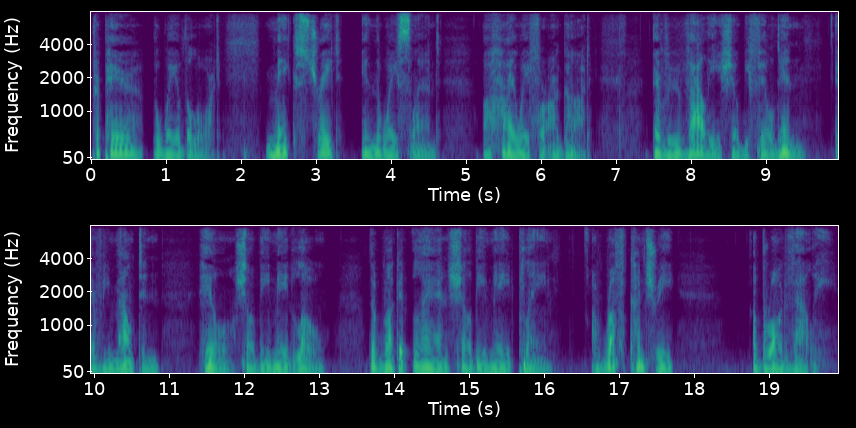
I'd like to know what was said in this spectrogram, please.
Prepare the way of the Lord. Make straight in the wasteland a highway for our God. Every valley shall be filled in, every mountain hill shall be made low, the rugged land shall be made plain, a rough country, a broad valley.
